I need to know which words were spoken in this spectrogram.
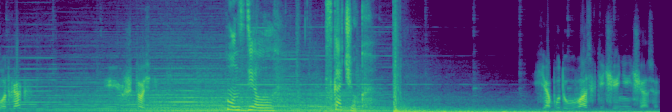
Вот как? И что с ним? Он сделал скачок. Я буду у вас в течение часа.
